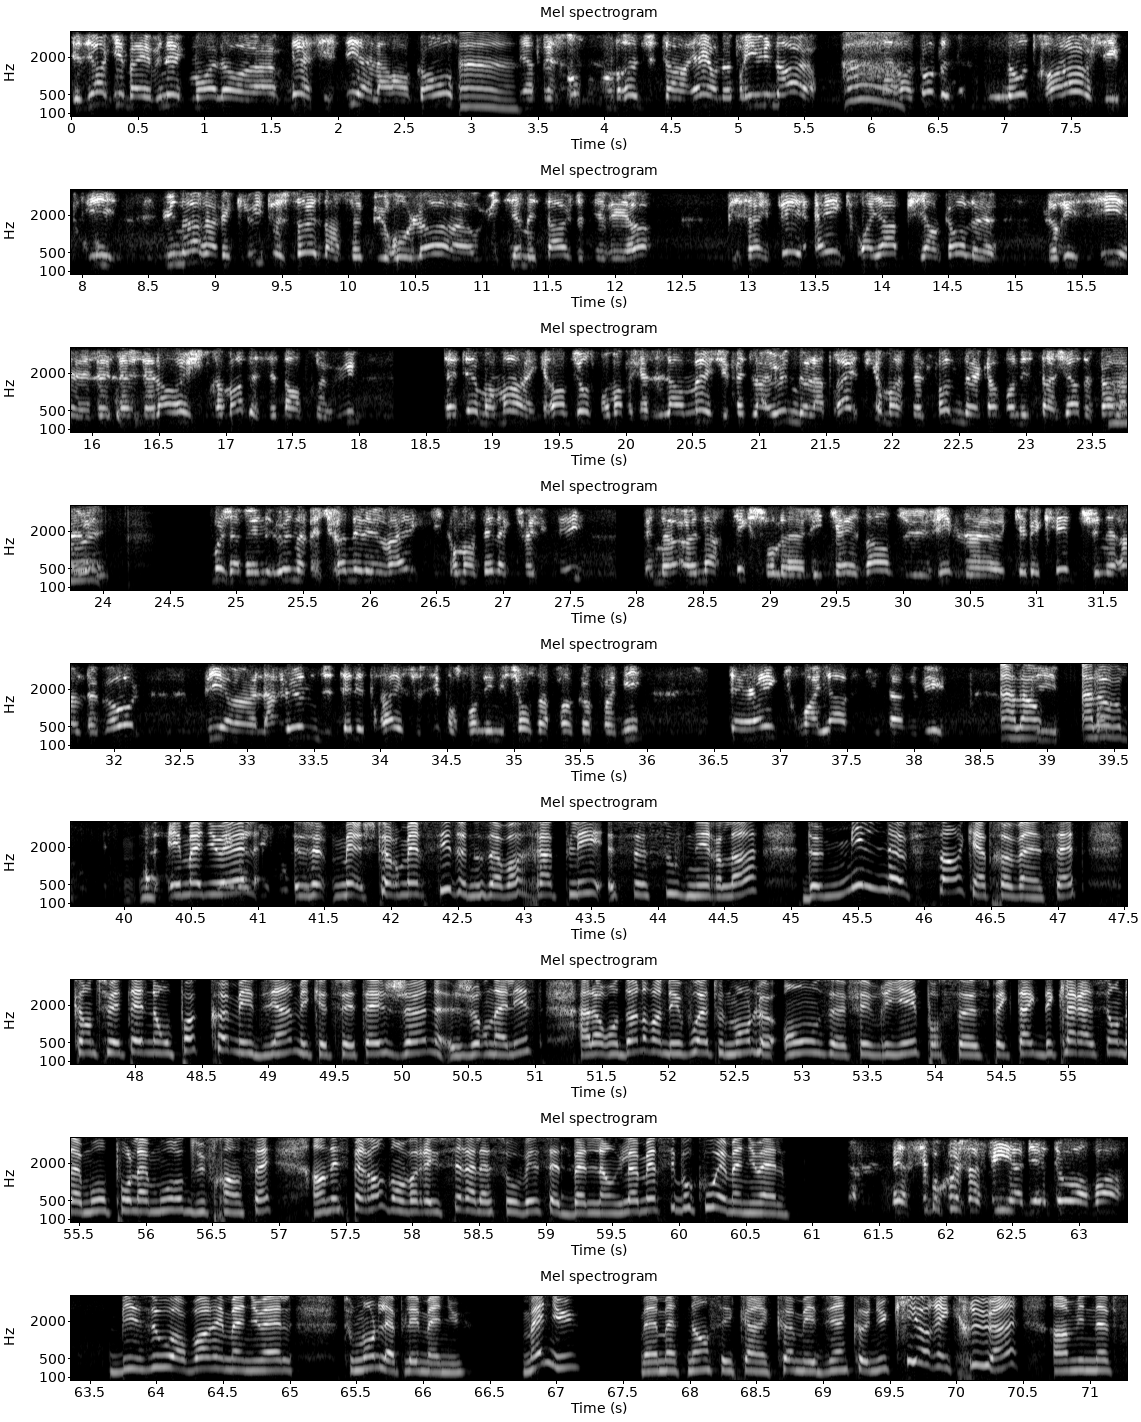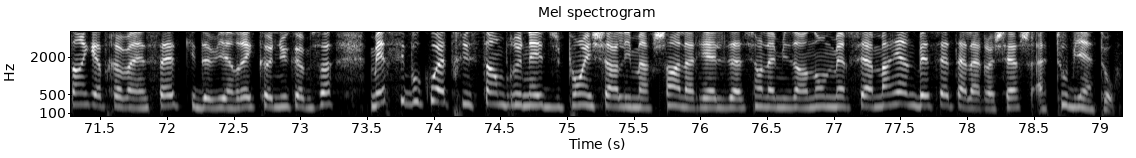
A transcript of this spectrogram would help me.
Il a dit, OK, ben, venez avec moi, là, euh, venez assister à la rencontre. Hein. Et après ça, on prendra du temps. Hey, on a pris une heure. La rencontre a pris une autre heure. J'ai pris une heure avec lui tout seul dans ce bureau-là, euh, au huitième étage de TVA. Puis ça a été incroyable. Puis encore le, le récit, euh, le- le- l'enregistrement de cette entrevue. Ça a été un moment grandiose pour moi parce que le lendemain, j'ai fait la une de la presse. Comment c'était le fun de, quand on est stagiaire de faire la une. Moi, j'avais une une avec René Lévesque qui commentait l'actualité. Un article sur le- les 15 ans du Vive le Québec du général de Gaulle. Puis euh, la une du Télépresse aussi pour son émission sur la francophonie. C'était incroyable ce qui est arrivé. Alors, alors, Emmanuel, je, mais je te remercie de nous avoir rappelé ce souvenir-là de 1987, quand tu étais non pas comédien, mais que tu étais jeune journaliste. Alors, on donne rendez-vous à tout le monde le 11 février pour ce spectacle Déclaration d'amour pour l'amour du français, en espérant qu'on va réussir à la sauver, cette belle langue-là. Merci beaucoup, Emmanuel. Merci beaucoup, Sophie. À bientôt. Au revoir. Bisous, au revoir, Emmanuel. Tout le monde l'appelait Manu. Manu. Mais maintenant, c'est qu'un comédien connu. Qui aurait cru, hein, en 1987, qui deviendrait connu comme ça? Merci beaucoup à Tristan Brunet-Dupont et Charlie Marchand à la réalisation, la mise en onde. Merci à Marianne Bessette à la recherche. À tout bientôt.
